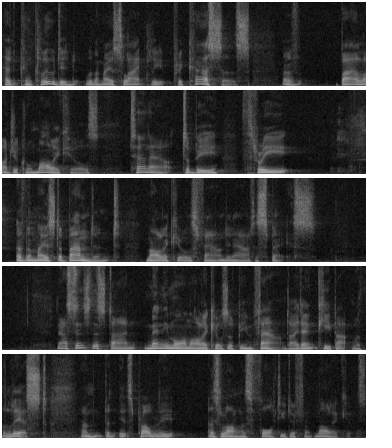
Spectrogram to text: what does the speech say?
had concluded were the most likely precursors of biological molecules turn out to be three of the most abundant molecules found in outer space. Now, since this time, many more molecules have been found. I don't keep up with the list, um, but it's probably as long as 40 different molecules.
